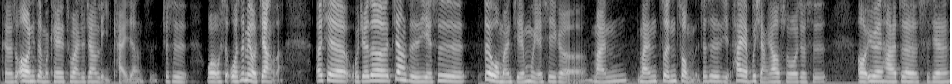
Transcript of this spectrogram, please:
可能说哦，你怎么可以突然就这样离开？这样子，就是我是我是没有这样了，而且我觉得这样子也是对我们节目也是一个蛮蛮尊重的，就是也他也不想要说就是哦，因为他这时间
